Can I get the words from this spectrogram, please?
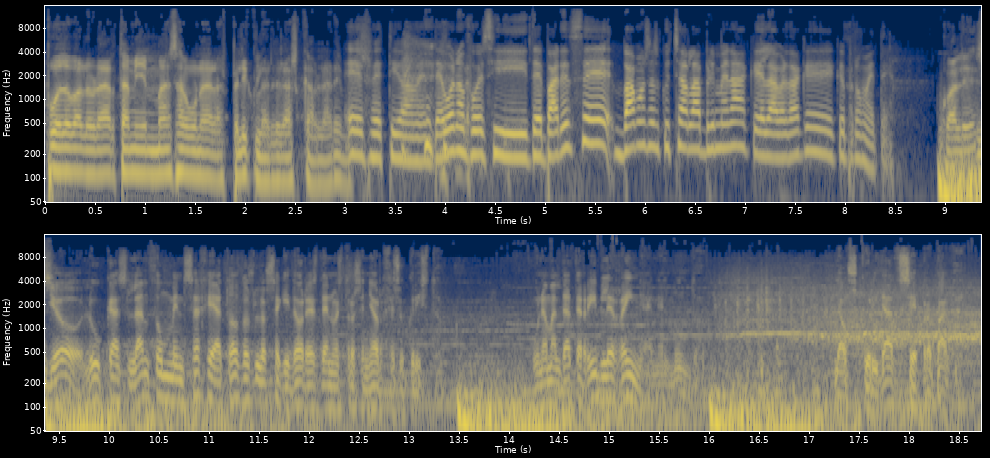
puedo valorar también más alguna de las películas de las que hablaremos. Efectivamente. Bueno, pues si te parece, vamos a escuchar la primera que la verdad que, que promete. ¿Cuál es? Yo, Lucas, lanzo un mensaje a todos los seguidores de nuestro Señor Jesucristo. Una maldad terrible reina en el mundo. La oscuridad se propaga.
